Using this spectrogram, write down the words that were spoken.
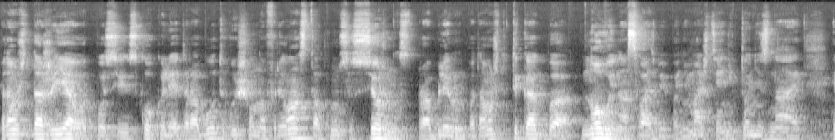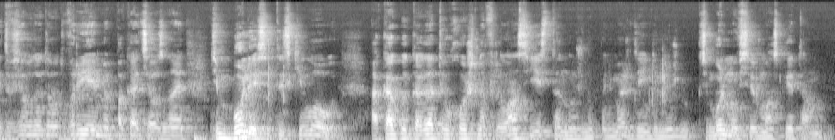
Потому что даже я вот после сколько лет работы вышел на фриланс, столкнулся все равно с проблемой, потому что ты как бы новый на свадьбе, понимаешь, тебя никто не знает. Это все вот это вот время, пока тебя узнают. Тем более, если ты скилловый. А как бы, когда ты выходишь на фриланс, есть-то нужно, понимаешь, деньги нужны. Тем более мы все в Москве, там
